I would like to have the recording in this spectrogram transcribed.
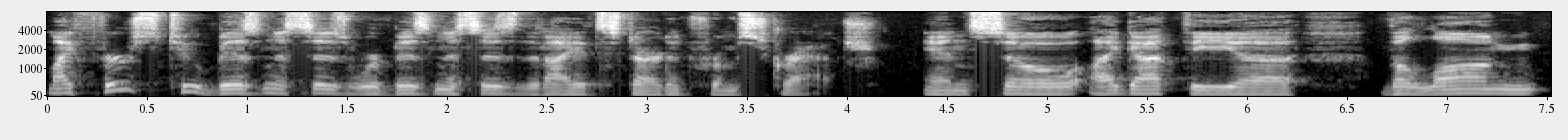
my first two businesses were businesses that I had started from scratch, and so I got the. Uh, the long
